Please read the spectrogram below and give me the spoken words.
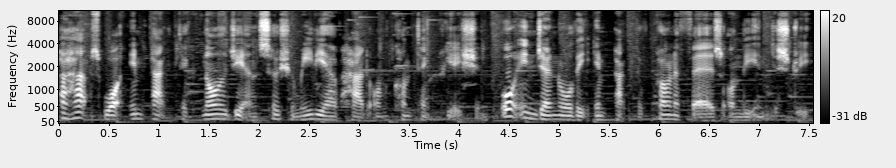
perhaps what impact technology and social media have had on content creation, or in general the impact of current affairs on the industry.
